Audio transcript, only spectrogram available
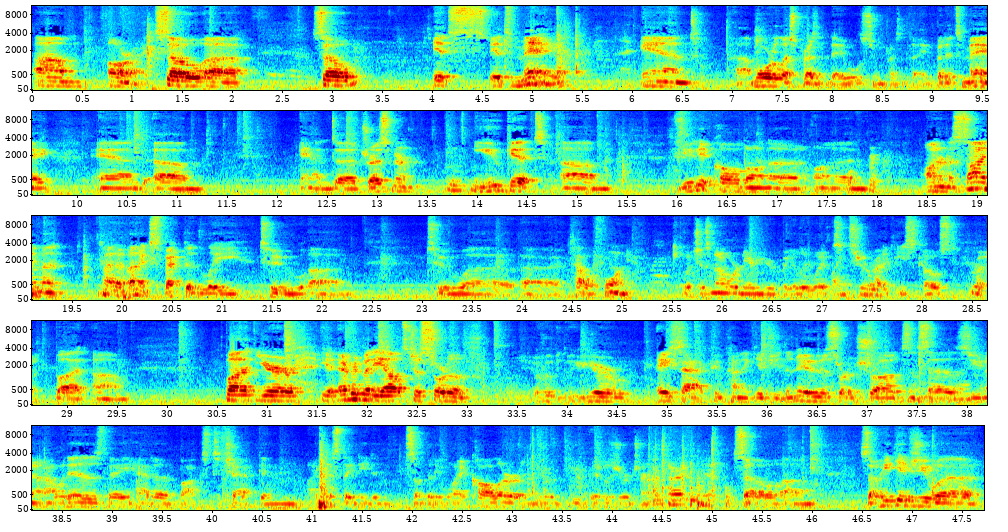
Um, all right. So uh, so it's it's May and uh, more or less present day. We'll assume present day, but it's May and um, and uh, Dressner, you get um, you get called on a on a on an assignment kind of unexpectedly to um, to uh, uh, California, which is nowhere near your bailiwick since you're Right. East Coast. Right. But um, but you're you everybody else just sort of your ASAC who kind of gives you the news sort of shrugs and says, you know how it is. They had a box to check, and I guess they needed somebody white collar, and you, you, it was your turn. Right. Yeah. So, um, so he gives you a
